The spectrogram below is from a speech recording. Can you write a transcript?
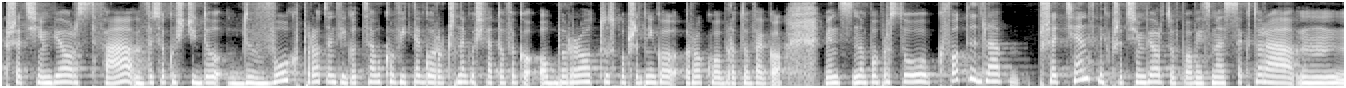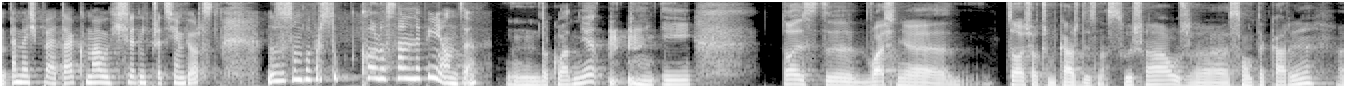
przedsiębiorstwa w wysokości do 2% jego całkowitego rocznego światowego obrotu z poprzedniego roku obrotowego. Więc no po prostu kwoty dla przeciętnych przedsiębiorców, powiedzmy z sektora mm, MŚP, tak, małych i średnich przedsiębiorstw, no to są po prostu kolosalne pieniądze. Mm, dokładnie. I to jest y, właśnie coś, o czym każdy z nas słyszał, że są te kary. E,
